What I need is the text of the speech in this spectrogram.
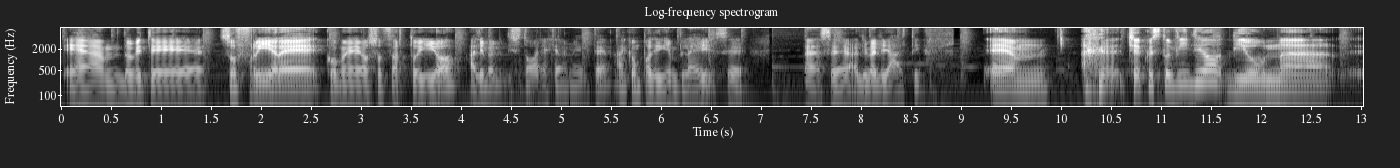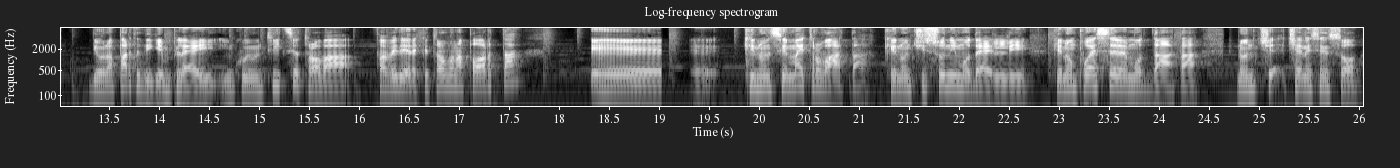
eh, dovete soffrire come ho sofferto io, a livello di storia chiaramente, anche un po' di gameplay se, eh, se a livelli alti. Ehm, c'è questo video di un di una parte di gameplay in cui un tizio trova, fa vedere che trova una porta e, e, che non si è mai trovata, che non ci sono i modelli, che non può essere moddata, non c'è, cioè nel senso...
